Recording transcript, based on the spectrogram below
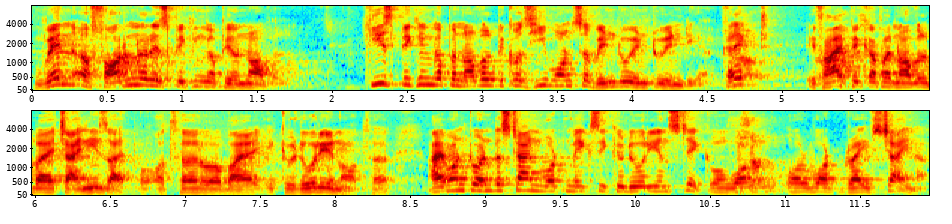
when a foreigner is picking up your novel, he's picking up a novel because he wants a window into India, correct? If I pick up a novel by a Chinese author or by an Ecuadorian author, I want to understand what makes Ecuadorians tick or what, Sure. or what drives China.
